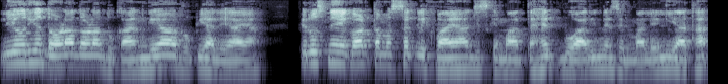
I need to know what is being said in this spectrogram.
لیوریو دوڑا دوڑا دکان گیا اور روپیہ لے آیا۔ پھر اس نے ایک اور تمسک لکھوایا، جس کے ماتحت بواری نے ذمہ لے لیا تھا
